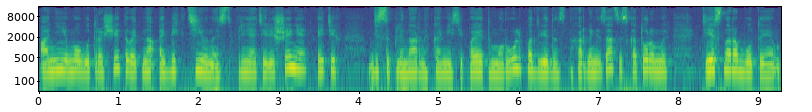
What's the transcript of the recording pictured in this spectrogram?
они могут рассчитывать на объективность принятия решения этих дисциплинарных комиссий. Поэтому роль подведомственных организаций, с которыми мы тесно работаем,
